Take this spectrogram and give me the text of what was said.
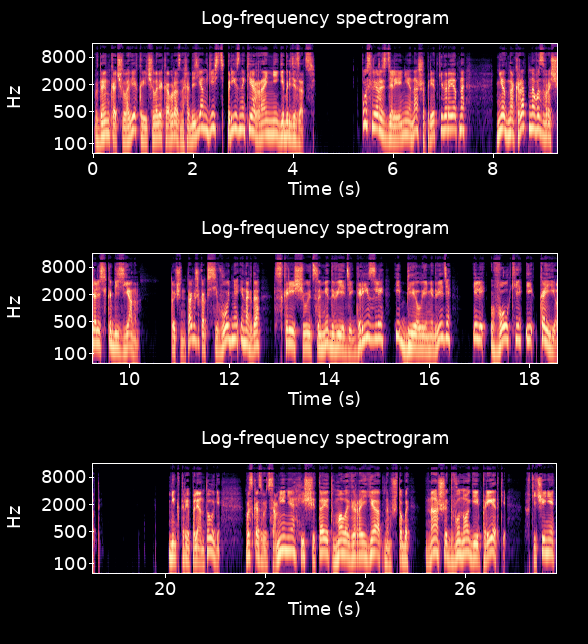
В ДНК человека и человекообразных обезьян есть признаки ранней гибридизации. После разделения наши предки, вероятно, неоднократно возвращались к обезьянам, точно так же, как сегодня иногда скрещиваются медведи-гризли и белые медведи или волки и койоты. Некоторые палеонтологи высказывают сомнения и считают маловероятным, чтобы наши двуногие предки в течение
